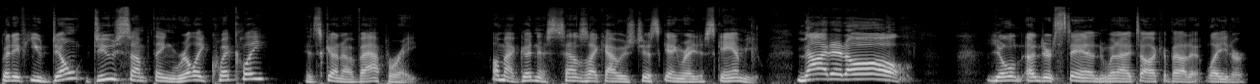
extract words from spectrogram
but if you don't do something really quickly, it's going to evaporate. Oh my goodness, sounds like I was just getting ready to scam you. Not at all. You'll understand when I talk about it later.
